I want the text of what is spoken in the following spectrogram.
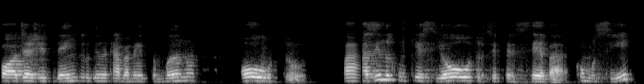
pode agir dentro do inacabamento humano outro, fazendo com que esse outro se perceba como si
